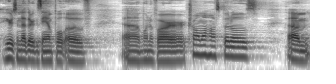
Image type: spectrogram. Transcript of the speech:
here's another example of uh, one of our trauma hospitals. Um,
